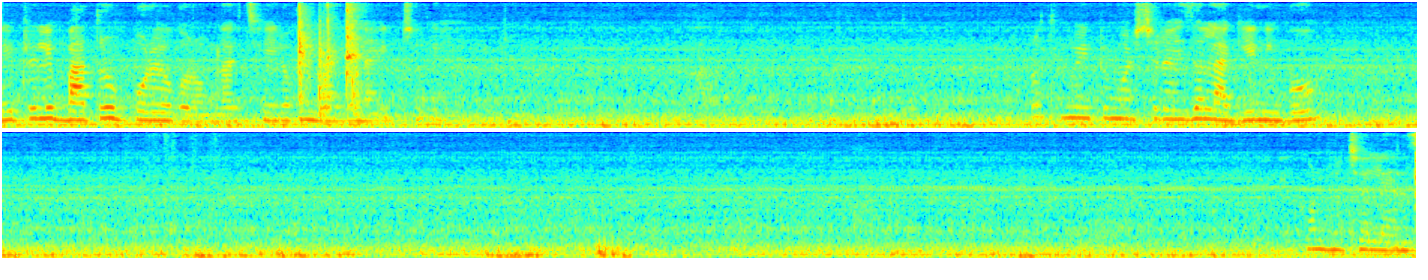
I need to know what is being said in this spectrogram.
লিটারালি বাথরুম পরেও গরম লাগছে, এরকম লাগে না অ্যাকচুয়ালি প্রথমে একটু ময়শ্চারাইজার লাগিয়ে নিব। এখন হচ্ছে লেন্স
